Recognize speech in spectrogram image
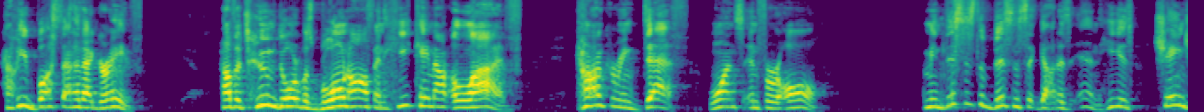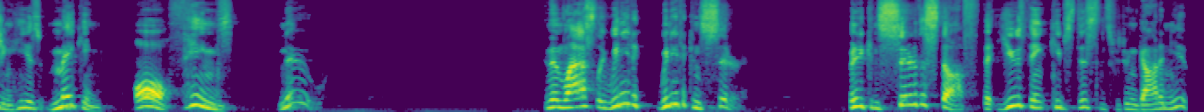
How he bust out of that grave. How the tomb door was blown off and he came out alive, conquering death once and for all. I mean, this is the business that God is in. He is changing, He is making all things new. And then lastly, we need to, we need to consider. We need to consider the stuff that you think keeps distance between God and you.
